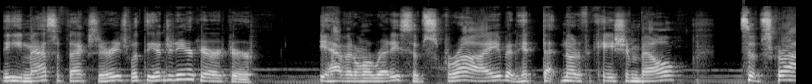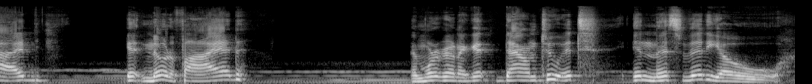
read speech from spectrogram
the Mass Effect series with the engineer character. If you haven't already, subscribe and hit that notification bell. Subscribe, get notified, and we're gonna get down to it in this video.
